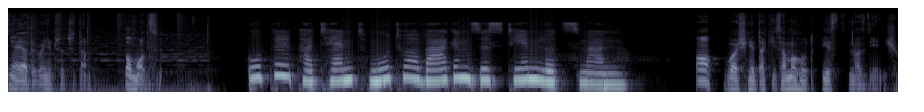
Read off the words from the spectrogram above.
Nie, ja tego nie przeczytam. Pomocy. Opel Patent Motorwagen System Lutzmann. O, właśnie taki samochód jest na zdjęciu.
